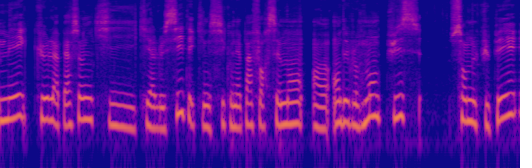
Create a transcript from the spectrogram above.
mais que la personne qui, qui a le site et qui ne s'y connaît pas forcément en développement puisse s'en occuper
